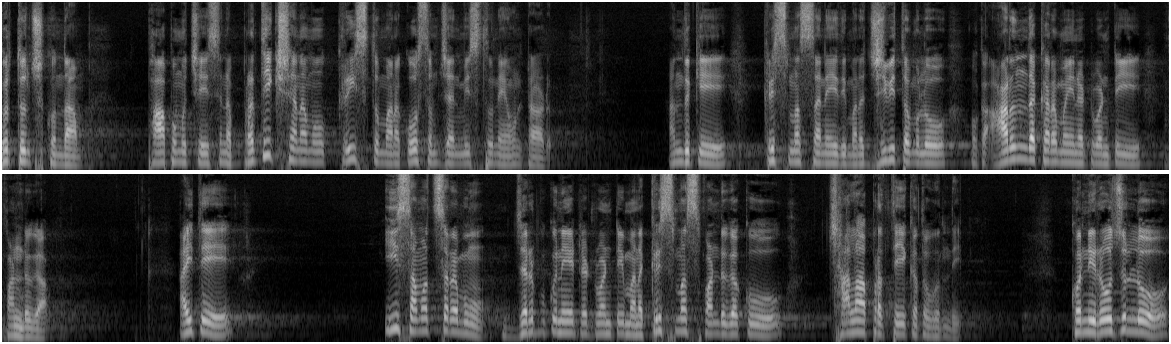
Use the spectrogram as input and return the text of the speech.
గుర్తుంచుకుందాం పాపము చేసిన ప్రతి క్షణము క్రీస్తు మన కోసం జన్మిస్తూనే ఉంటాడు. అందుకే క్రిస్మస్ అనేది మన జీవితంలో ఒక ఆనందకరమైనటువంటి పండుగ. అయితే ఈ సంవత్సరము జరుపుకునేటటువంటి మన క్రిస్మస్ పండుగకు చాలా ప్రత్యేకత ఉంది. కొన్ని రోజుల్లో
